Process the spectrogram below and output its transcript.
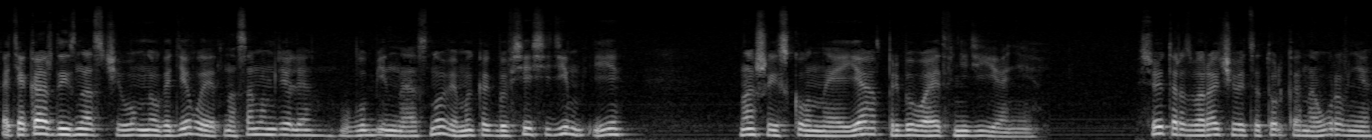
Хотя каждый из нас чего много делает, на самом деле в глубинной основе мы как бы все сидим и наше исконное «я» пребывает в недеянии. Все это разворачивается только на уровне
